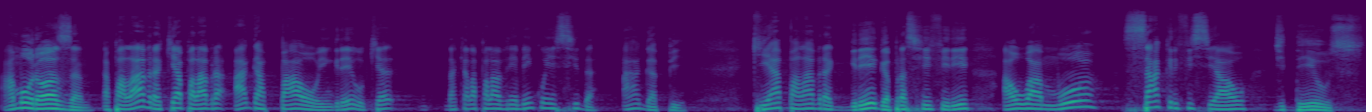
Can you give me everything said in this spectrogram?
amorosa. A palavra aqui é a palavra agapau em grego, que é daquela palavrinha bem conhecida, ágape, que é a palavra grega para se referir ao amor sacrificial de Deus.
